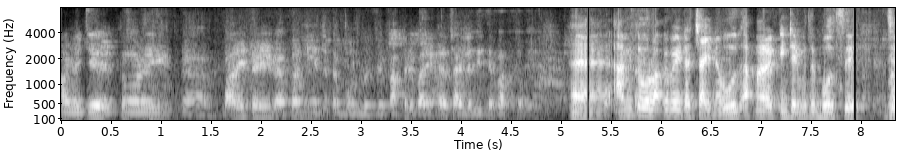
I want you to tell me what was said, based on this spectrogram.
আর এই যে তোমার এই বাড়িটার এই ব্যাপার নিয়ে যেটা বলল যে বাপের বাড়িটা চাইলে দিতে পারতো। হ্যাঁ আমি তো ওর বাপে এটা চাই না। ও আপনার ইন্টারভিউতে বলছে যে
